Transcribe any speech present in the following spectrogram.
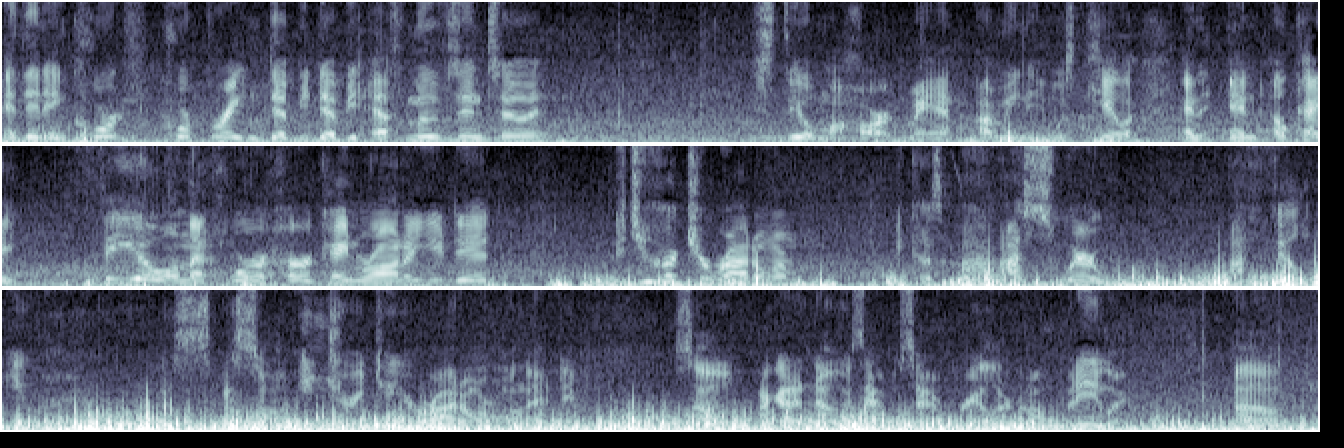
and then incorporating WWF moves into it, steal my heart, man. I mean, it was killer. And and okay, Theo on that Hurricanrana you did, did you hurt your right arm? Because I, I swear, I felt you. I saw injury to your right arm on that deal. So I gotta know is that was that real or not. But anyway. Um,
